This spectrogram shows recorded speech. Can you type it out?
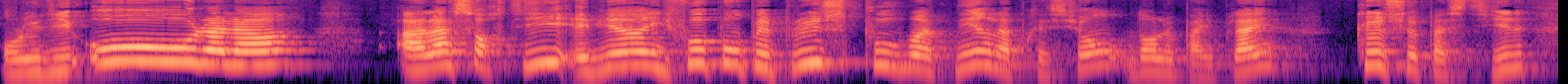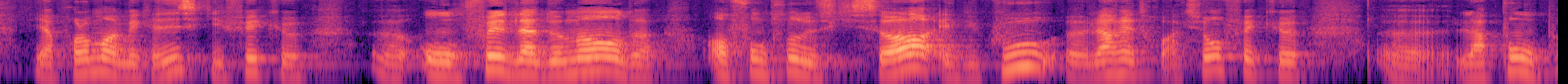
on lui dit oh là là à la sortie eh bien il faut pomper plus pour maintenir la pression dans le pipeline que se passe-t-il? Il y a probablement un mécanisme qui fait que euh, on fait de la demande en fonction de ce qui sort et du coup euh, la rétroaction fait que euh, la pompe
